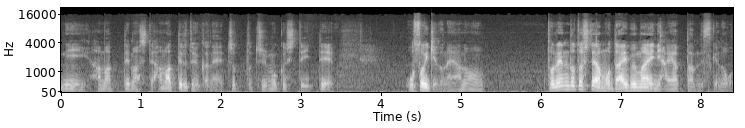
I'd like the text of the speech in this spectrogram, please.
にハマってましてハマってるというかねちょっと注目していて遅いけどねあのトレンドとしてはもうだいぶ前に流行ったんですけど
